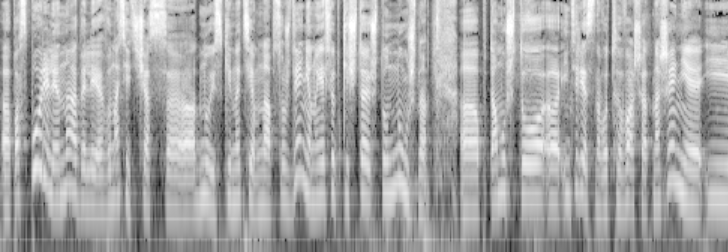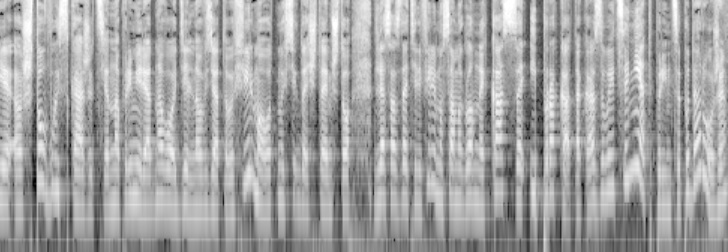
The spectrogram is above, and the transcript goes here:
э, поспорили, надо ли выносить сейчас э, одну из кинотем на обсуждение, но я все-таки считаю, что нужно, потому что интересно вот ваше отношение и что вы скажете на примере одного отдельного взятого фильма. Вот мы всегда считаем, что для создателей фильма самое главное касса и прокат. Оказывается, нет, принципы дороже.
